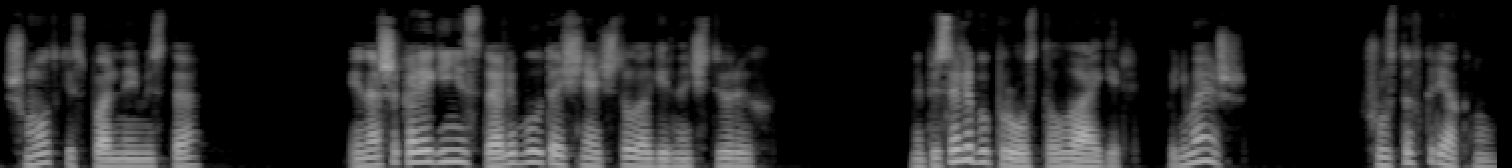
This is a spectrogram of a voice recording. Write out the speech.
шмотки, спальные места. И наши коллеги не стали бы уточнять, что лагерь на четверых. Написали бы просто «лагерь», понимаешь? Шустов крякнул.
